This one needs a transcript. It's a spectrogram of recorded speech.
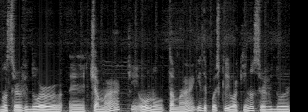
no servidor é, Tiamat ou no Tamag, depois criou aqui no servidor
